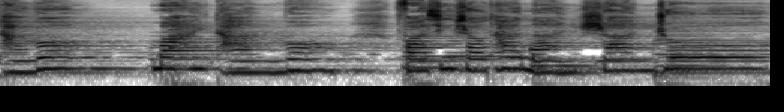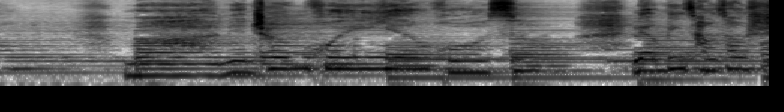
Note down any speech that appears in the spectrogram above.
炭翁，卖炭翁，发现烧炭南山中。满面尘灰烟火色，两鬓苍苍十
